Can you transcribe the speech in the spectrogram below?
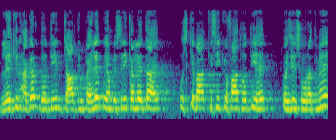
لیکن اگر دو تین، چار دن پہلے کوئی ہم بستری کر لیتا ہے اس کے بعد کسی کی وفات ہوتی ہے، تو اسی صورت میں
